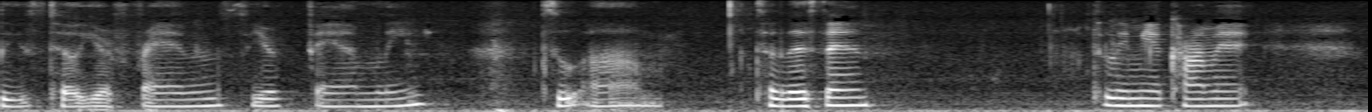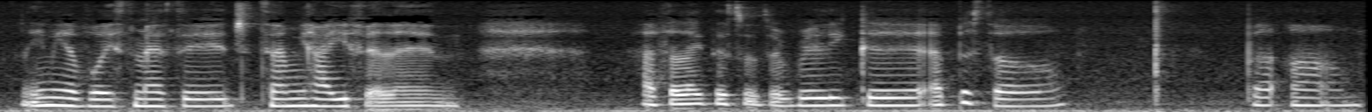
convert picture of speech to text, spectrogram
please tell your friends, your family to um to listen, to leave me a comment, leave me a voice message, tell me how you feeling. I feel like this was a really good episode. But um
